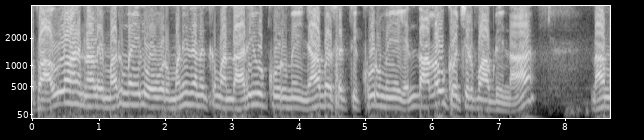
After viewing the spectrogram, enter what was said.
அப்போ அல்லாஹ் நாளை மறுமையில் ஒவ்வொரு மனிதனுக்கும் அந்த அறிவு கூர்மை ஞாபக சக்தி கூர்மையை எந்த அளவுக்கு வச்சிருப்பான் அப்படின்னா நாம்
